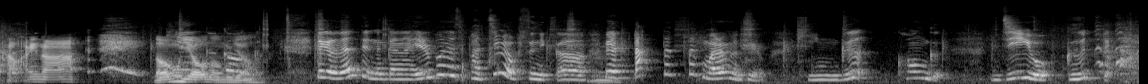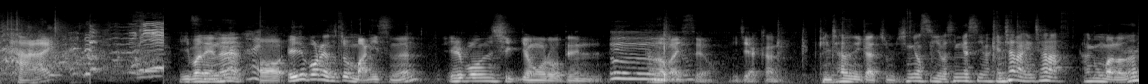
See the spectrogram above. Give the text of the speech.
가와이나. 너무 귀여워 너무 귀여워. 제가 너한테는 그냥 일본에서 받침이 없으니까 음. 그냥 딱딱딱 말하면 돼요. 킹크 콩구 지오 그때. 하이. 이번에는 음, 어, 일본에서 좀 많이 쓰는 일본식 영어로 된 음. 단어가 있어요. 이제 약간 괜찮으니까 좀 신경 쓰지 마 신경 쓰지 마. 괜찮아 괜찮아. 한국말로는.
